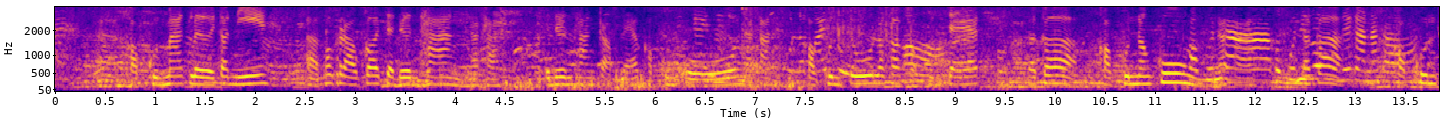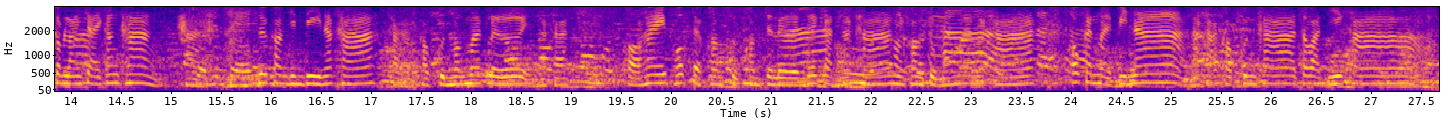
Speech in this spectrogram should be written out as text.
ขอบคุณมากเลย ตอนนี้พวกเราก็จะเดินทางนะคะ จะเดินทางกลับแล้วขอบคุณโอนะคะ ขอบคุณตู้แล้วก็ขอบคุณแจ๊ดแล้วก็ขอบคุณน้องกุ้งนะคะ แล้วร่วก็มด้วยกันนะคะขอบคุณกำลังใจข้างๆค่ะ ด้วยความยินดีนะคะค่ะขอบคุณมากๆเลยนะคะ ขอให้พบแต่ความสุขความเจริญด้วยกันนะคะ มีความสุขมากๆนะคะ พบกันใหม่ปีหน้านะคะ ขอบคุณค่ะ สวัสดีค่ะ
